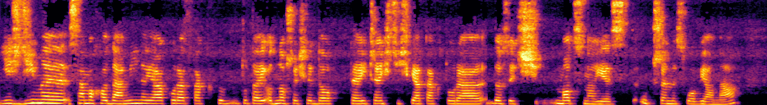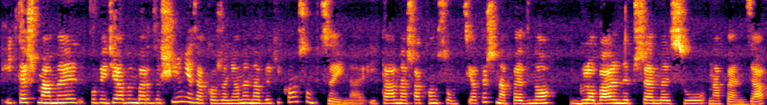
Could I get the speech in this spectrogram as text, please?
jeździmy samochodami. No ja akurat tak tutaj odnoszę się do tej części świata, która dosyć mocno jest uprzemysłowiona. I też mamy, powiedziałabym, bardzo silnie zakorzenione nawyki konsumpcyjne, i ta nasza konsumpcja też na pewno globalny przemysł napędza.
